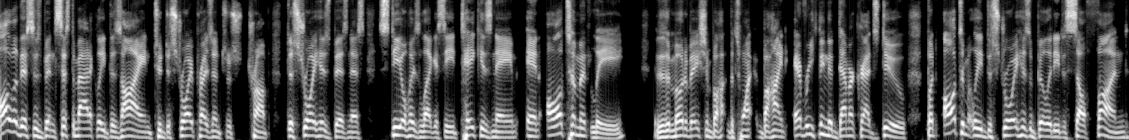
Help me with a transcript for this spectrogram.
All of this has been systematically designed to destroy President Trump, destroy his business, steal his legacy, take his name, and ultimately, the motivation behind everything the Democrats do, but ultimately destroy his ability to self fund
